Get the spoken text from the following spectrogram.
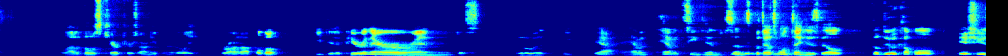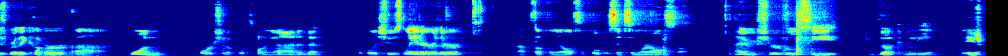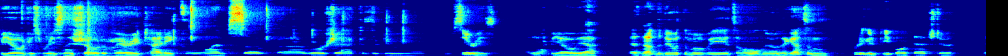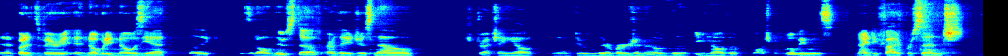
a lot of those characters aren't even really brought up. Although he did appear in there, and just A little bit. Yeah, I haven't haven't seen him since. But that's one thing is they'll they'll do a couple issues where they cover uh, one portion of what's going on, and then a couple issues later they're on something else and focusing somewhere else. So I'm sure we'll see the comedian. HBO just recently showed a very tiny glimpse of uh, Rorschach because they're doing a series on HBO. Yeah, it has nothing to do with the movie. It's a whole new. They got some pretty good people attached to it, uh, but it's very and nobody knows yet. Like, is it all new stuff? Are they just now stretching out, you know, doing their version of the? Even though the Watchmen movie was ninety five percent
